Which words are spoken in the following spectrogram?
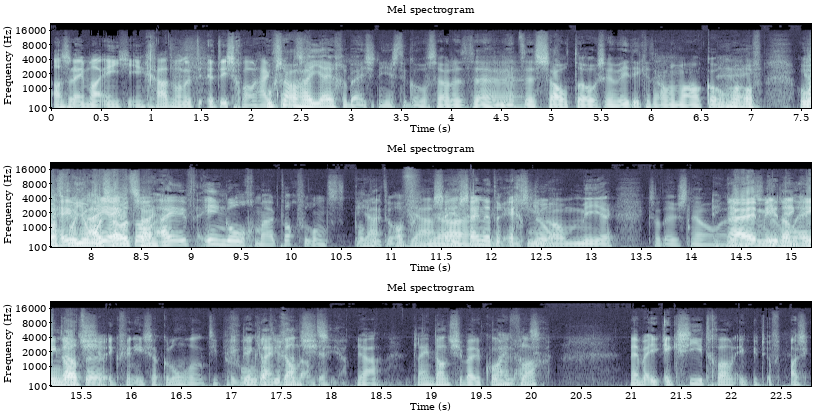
Als er eenmaal eentje ingaat, want het, het is gewoon... Hij Hoe zou hij juichen bij zijn eerste goal? Zou het eh, Eh, met eh, salto's en weet ik het allemaal komen? Nee. Of hoe, Ja, wat voor heeft- jongens zou het al- zijn? Hij heeft één goal gemaakt, toch, voor ons tot Ja, nu toe? Of ja. zijn, zijn het er echt nul? wel meer. Ik zat even snel... Ik Nee, dat- meer ik dan één dat, ik vind Isaac Colon wel een type Ik voor denk een dat klein dansje. dansen, ja. Ja, klein dansje bij de Klein cornervlag. Nee, maar ik, ik zie het gewoon. Ik, of als ik,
